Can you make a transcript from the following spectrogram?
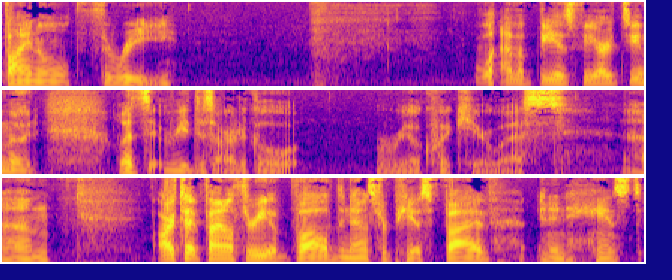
Final Three will have a PSVR two mode. Let's read this article real quick here, Wes. Um, R-Type Final 3 Evolved announced for PS5 an enhanced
